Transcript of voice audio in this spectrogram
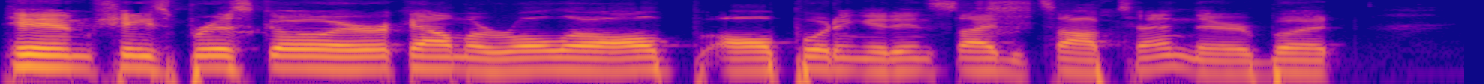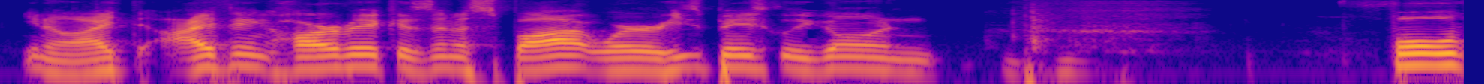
him, Chase Briscoe, Aric Almirola, all all putting it inside the top ten there. But you know, I I think Harvick is in a spot where he's basically going full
